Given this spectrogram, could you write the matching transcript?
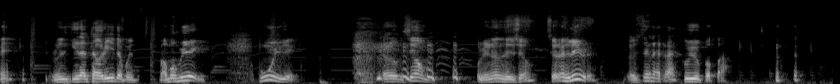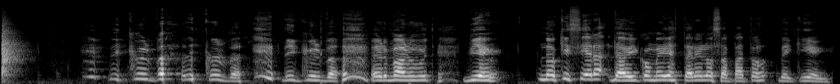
¿Eh? Yo no quisiera estar ahorita, pues vamos bien. Muy bien. La opción. Porque no es decisión. Si eres libre. Lo dice en el rascuyo, papá. Disculpa, disculpa, disculpa. Hermano, muy- bien. No quisiera David Comedia estar en los zapatos de quién.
